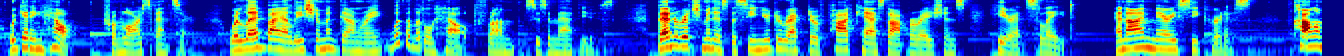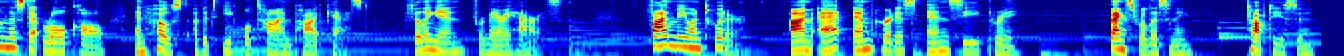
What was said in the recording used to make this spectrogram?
We're getting help from Laura Spencer. We're led by Alicia Montgomery with a little help from Susan Matthews. Ben Richmond is the Senior Director of Podcast Operations here at Slate. And I'm Mary C. Curtis, columnist at Roll Call and host of its Equal Time podcast, filling in for Mary Harris. Find me on Twitter. I'm at mcurtisnc3. Thanks for listening. Talk to you soon.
